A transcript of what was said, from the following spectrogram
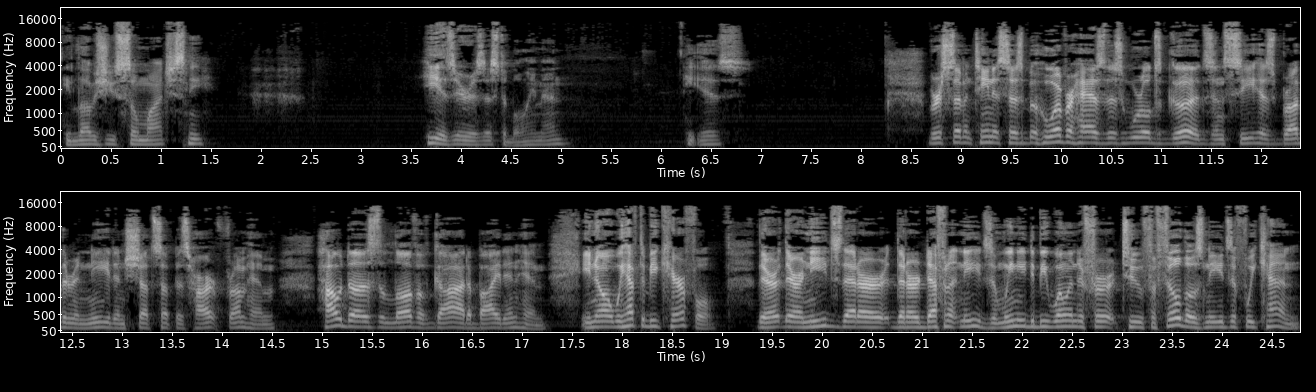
He loves you so much, isn't he? He is irresistible. Amen. He is. Verse 17, it says, But whoever has this world's goods and see his brother in need and shuts up his heart from him, how does the love of God abide in him? You know, we have to be careful. There, there are needs that are, that are definite needs, and we need to be willing to, for, to fulfill those needs if we can.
